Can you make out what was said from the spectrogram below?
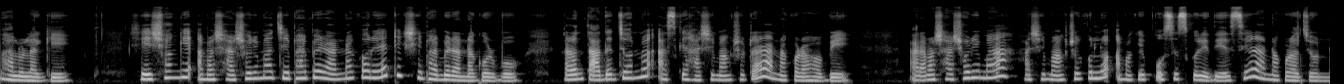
ভালো লাগে। সেই সঙ্গে আমার শাশুড়ি মা যেভাবে রান্না করে, ঠিক সেভাবে রান্না করব। কারণ তাদের জন্য আজকে হাঁসি মাংসটা রান্না করা হবে। আর আমার শাশুড়ি মা হাঁসির মাংসগুলো আমাকে প্রসেস করে দিয়েছে রান্না করার জন্য।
